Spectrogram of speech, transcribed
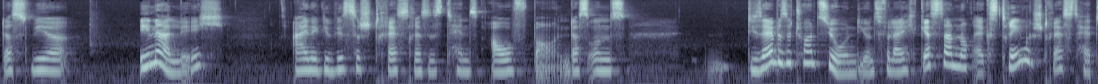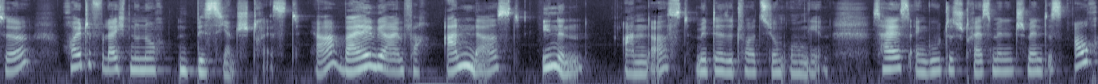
dass wir innerlich eine gewisse Stressresistenz aufbauen, dass uns dieselbe Situation, die uns vielleicht gestern noch extrem gestresst hätte, heute vielleicht nur noch ein bisschen stresst. Ja, weil wir einfach anders innen anders mit der Situation umgehen. Das heißt, ein gutes Stressmanagement ist auch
